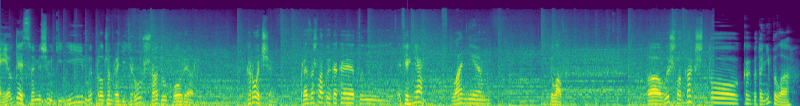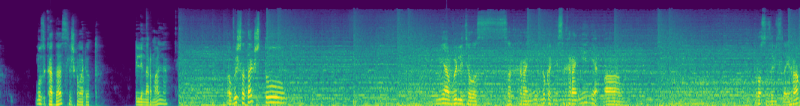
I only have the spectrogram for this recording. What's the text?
Хей, hey, гайс, с вами Шимики, и мы продолжаем бродить игру Shadow Warrior. Короче, произошла кое-какая-то фигня в плане глав. А, вышло так, что, как бы то ни было, музыка, да, слишком орет. Или нормально. А вышло так, что у меня вылетело сохранение, ну как не сохранение, а просто зависла игра.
